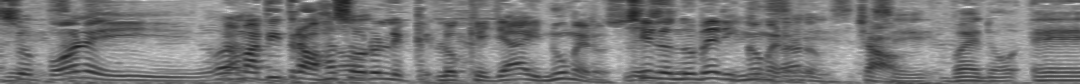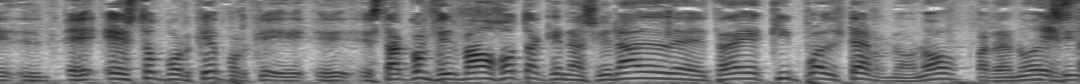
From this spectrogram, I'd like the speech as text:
supone y No, Mati trabaja sobre lo que ya hay números. Sí, los numéricos. Números. Chao. Bueno, esto por qué? Porque está confirmado J que Nacional trae equipo alterno, ¿no? Para no decir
